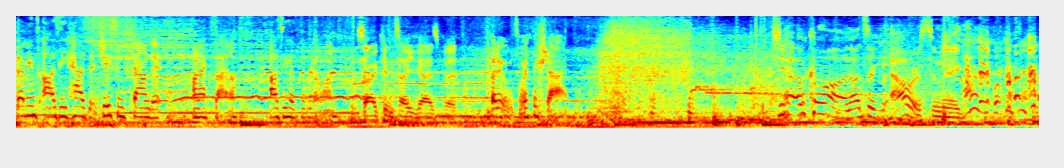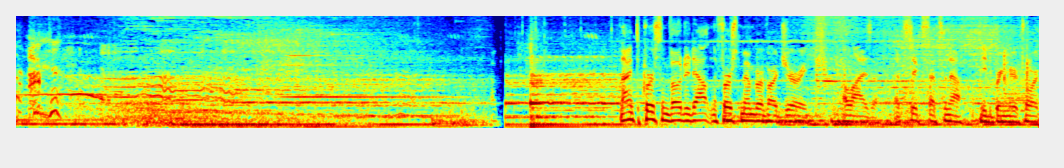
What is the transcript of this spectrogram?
That means Ozzy has it. Jason found it on Exile. Ozzy has the real one. Sorry I couldn't tell you guys, but But it was worth a shot. come on, that took hours to make. Ninth person voted out and the first member of our jury, Eliza. That's six, that's enough. Need to bring me your torch.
